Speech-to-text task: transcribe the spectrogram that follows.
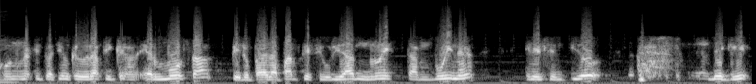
con una situación geográfica hermosa, pero para la parte de seguridad no es tan buena en el sentido de que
